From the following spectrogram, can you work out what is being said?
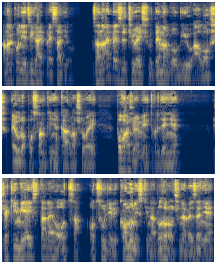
a nakoniec ich aj presadil. Za najbezrečivejšiu demagógiu a lož europoslankyne Karvašovej považujem jej tvrdenie, že kým jej starého otca odsúdili komunisti na dlhoročné väzenie,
